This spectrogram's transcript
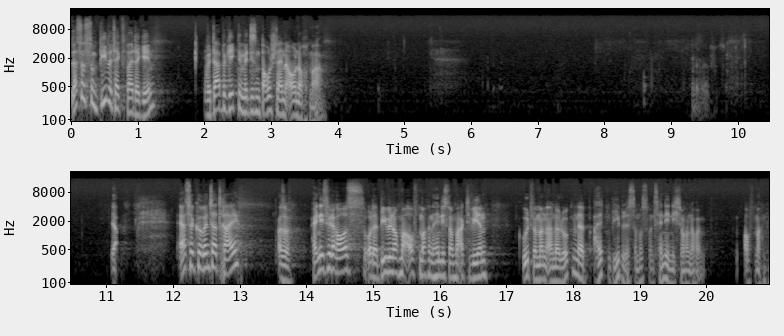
Lass uns zum Bibeltext weitergehen. weil da begegnen wir diesen Bausteinen auch nochmal. 1. Korinther 3, also Handys wieder raus oder Bibel nochmal aufmachen, Handys nochmal aktivieren. Gut, wenn man analog mit der alten Bibel ist, dann muss man das Handy nicht nochmal noch aufmachen.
